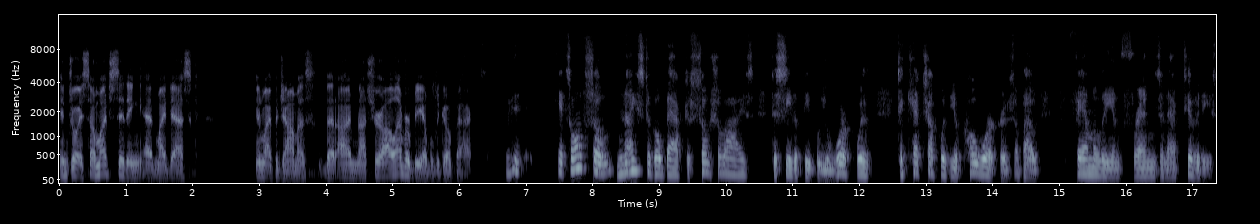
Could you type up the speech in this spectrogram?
enjoy so much sitting at my desk in my pajamas that I'm not sure I'll ever be able to go back. It's also nice to go back to socialize, to see the people you work with, to catch up with your coworkers about family and friends and activities.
